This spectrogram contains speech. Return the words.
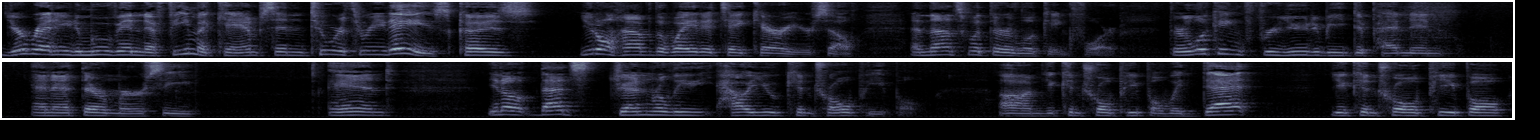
you're ready to move into FEMA camps in 2 or 3 days cuz you don't have the way to take care of yourself. And that's what they're looking for. They're looking for you to be dependent and at their mercy. And, you know, that's generally how you control people. Um, you control people with debt, you control people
